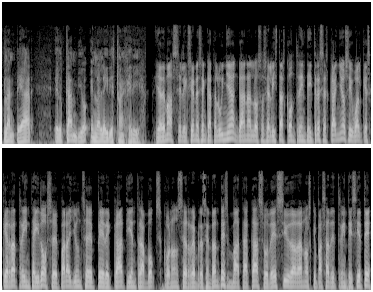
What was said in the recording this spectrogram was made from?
plantear el cambio en la ley de extranjería. Y además, elecciones en Cataluña ganan los socialistas con 33 escaños, igual que Esquerra 32 eh, para Junts per Cat y entra Vox con 11 representantes. Batacaso de Ciudadanos que pasa de 37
